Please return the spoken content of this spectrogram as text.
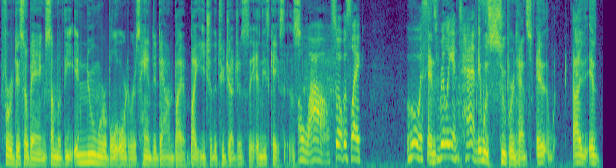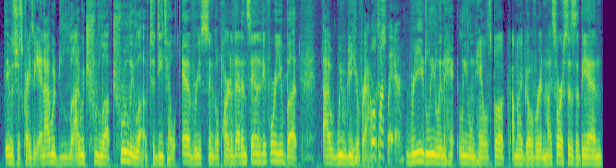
for disobeying some of the innumerable orders handed down by by each of the two judges in these cases. Oh wow! So it was like, ooh, it seems And really intense. It was super intense. It, I, it, it was just crazy, and I would I would tr- love truly love to detail every single part of that insanity for you, but I, we would be here for hours. We'll talk later. Read Leland Leland Hale's book. I'm going to go over it in my sources at the end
